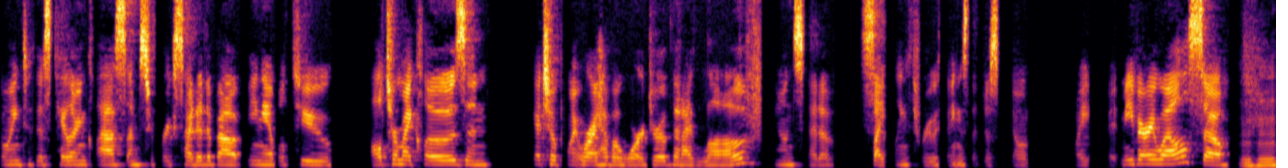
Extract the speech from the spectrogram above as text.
going to this tailoring class. I'm super excited about being able to alter my clothes and get to a point where I have a wardrobe that I love you know, instead of cycling through things that just don't quite fit me very well. So mm-hmm.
